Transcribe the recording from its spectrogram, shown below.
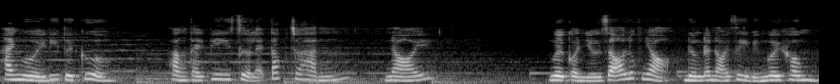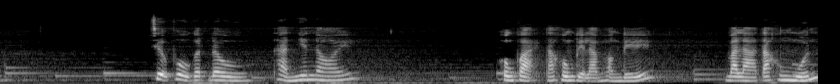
Hai người đi tới cửa, Hoàng Thái Phi sửa lại tóc cho hắn, nói Ngươi còn nhớ rõ lúc nhỏ nương đã nói gì với ngươi không? Triệu phổ gật đầu, thản nhiên nói Không phải ta không thể làm hoàng đế, mà là ta không muốn.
